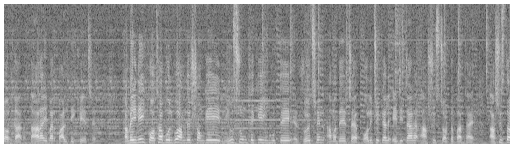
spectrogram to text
সরকার, তারা এবার পাল্টি খেয়েছে। আমরা এই নিয়েই কথা বলব। আমাদের সঙ্গে নিউজ রুম থেকে এই মুহূর্তে রয়েছেন আমাদের পলিটিক্যাল এডিটার আশিস চট্টোপাধ্যায়। আশিস দা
